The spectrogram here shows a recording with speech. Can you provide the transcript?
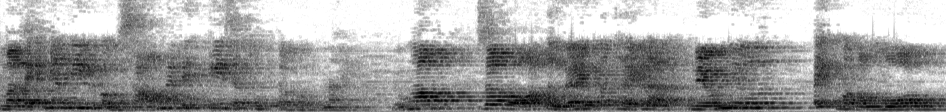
mà x nhân y bằng 6 nên x y sẽ thuộc tập hợp này, đúng không? Do đó, từ đây ta thấy là nếu như x mà bằng 1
